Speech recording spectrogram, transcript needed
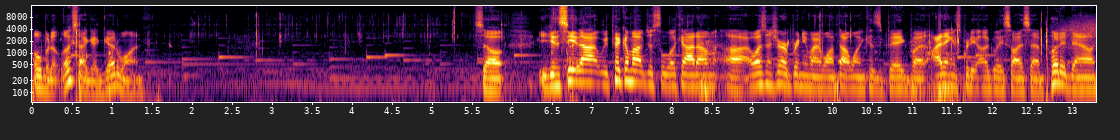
Oh, but it looks like a good one. So you can see that we pick them up just to look at them. Uh, I wasn't sure if Brittany might want that one because it's big, but I think it's pretty ugly. So I said, put it down.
